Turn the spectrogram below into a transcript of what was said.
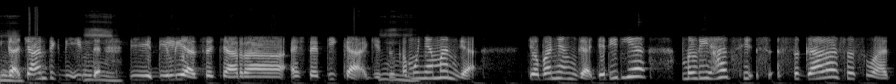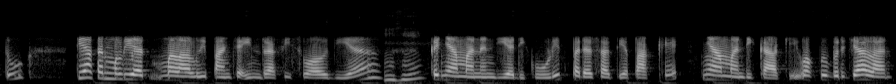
nggak cantik di, Mm-mm. di- dilihat secara estetika gitu. Mm-mm. Kamu nyaman nggak? Jawabannya enggak. Jadi dia melihat si- segala sesuatu, dia akan melihat melalui panca indera visual dia, Mhm. kenyamanan dia di kulit pada saat dia pakai, nyaman di kaki waktu berjalan.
